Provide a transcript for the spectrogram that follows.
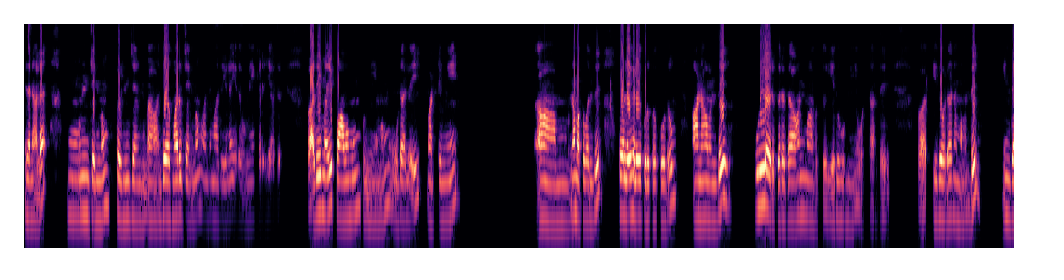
இதனால முன் ஜென்மம் பெண் அந்த மறுஜென்மம் அந்த மாதிரி எல்லாம் எதுவுமே கிடையாது. அதே மாதிரி பாவமும் புண்ணியமும் உடலை மட்டுமே நமக்கு வந்து தொல்லைகளை கொடுக்கக்கூடும். ஆனால் வந்து உள்ளே இருக்கிறது ஆன்மாவுக்கு எதுவுமே ஒட்டாது. இதோட நம்ம வந்து இந்த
